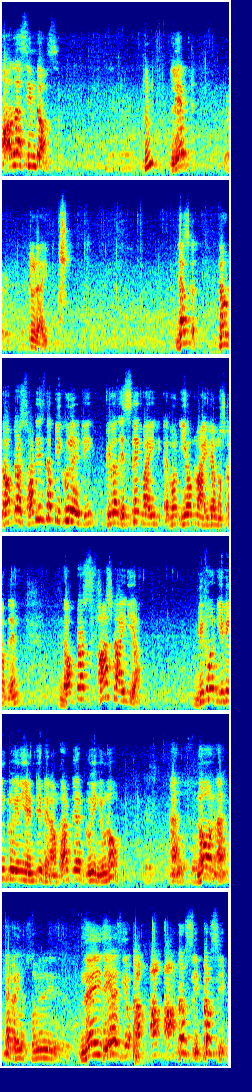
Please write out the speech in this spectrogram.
all the symptoms, hmm? left to right. Just now, doctors, what is the peculiarity? Because snake bite, you have no idea, most of them. Doctors' first idea before giving to any anti venom, what they are doing, you know? No, No, no. Huh? Nay, they has given, ah, ah, ah, don't sleep, don't sleep,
